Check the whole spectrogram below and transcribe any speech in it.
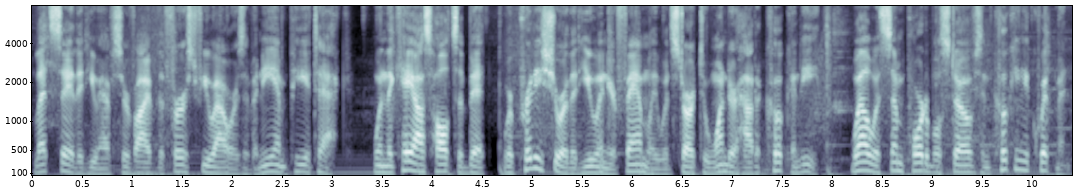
Let's say that you have survived the first few hours of an EMP attack. When the chaos halts a bit, we're pretty sure that you and your family would start to wonder how to cook and eat. Well, with some portable stoves and cooking equipment,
